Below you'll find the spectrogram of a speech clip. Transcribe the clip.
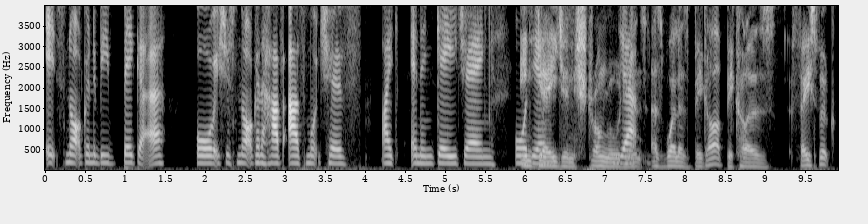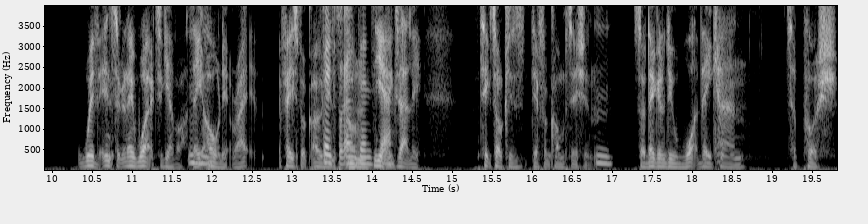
it's not going to be bigger, or it's just not going to have as much of like an engaging audience. engaging, strong Yeah. audience as well as bigger because Facebook with Instagram they work together. They Mhm. own it, right? Facebook owns Facebook owns Mm. Insta. Yeah, exactly. TikTok is different competition. Mm. So they're going to do what they can to push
